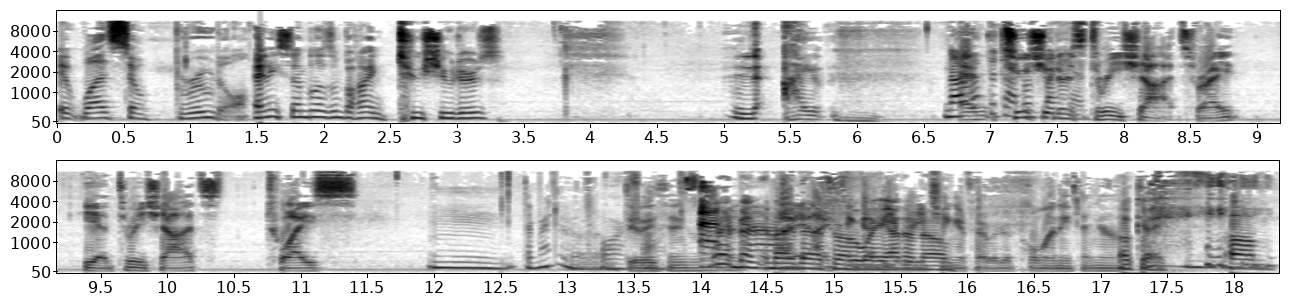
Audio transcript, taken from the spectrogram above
it was so brutal. Any symbolism behind two shooters? I Not at the top two of my shooters, head. three shots, right? He had three shots twice. There might have been four. Do we shots. think? Might have been, it might have been a I, I think throwaway. I'd I don't reaching know. if I were to pull anything out. Okay. Um,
